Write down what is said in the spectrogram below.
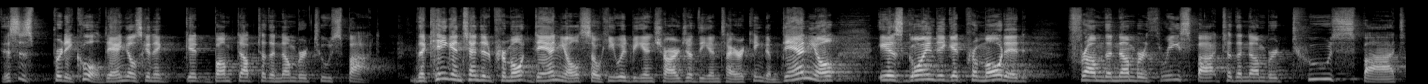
this is pretty cool. Daniel's going to get bumped up to the number two spot. The king intended to promote Daniel so he would be in charge of the entire kingdom. Daniel is going to get promoted from the number three spot to the number two spot.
